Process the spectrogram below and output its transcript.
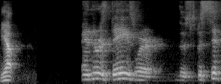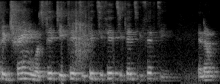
Yep. And there was days where the specific training was 50 50 50 50 50 50 and it,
